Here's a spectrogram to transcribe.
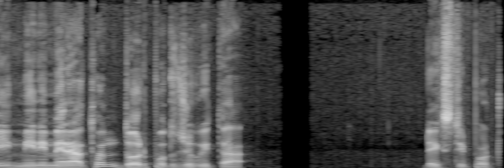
এই মিনি ম্যারাথন দৌড় প্রতিযোগিতা। Desk report.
